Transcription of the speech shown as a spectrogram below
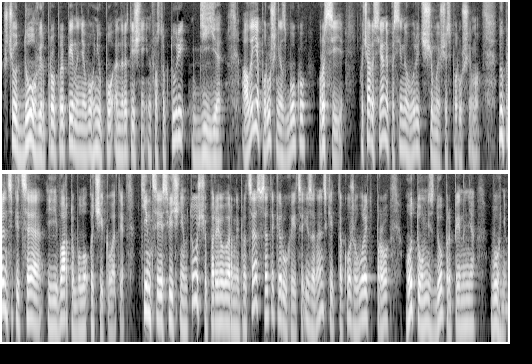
що договір про припинення вогню по енергетичній інфраструктурі діє, але є порушення з боку Росії. Хоча росіяни постійно говорять, що ми щось порушуємо. Ну, в принципі, це і варто було очікувати. Втім, це є свідченням того, що переговорний процес все-таки рухається. І Зеленський також говорить про готовність до припинення вогню.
